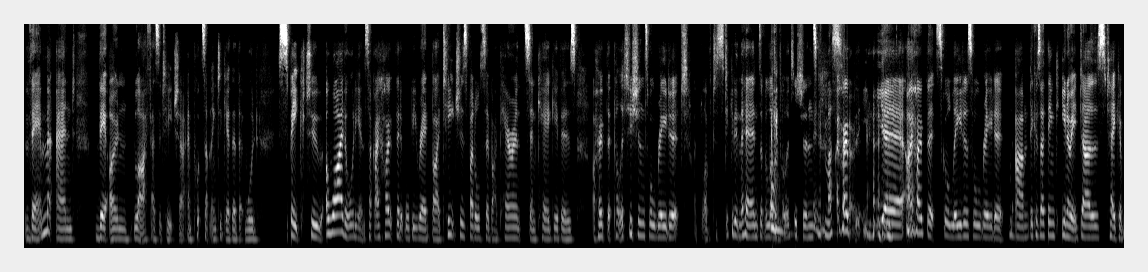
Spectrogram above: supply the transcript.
them and their own life as a teacher and put something together that would speak to a wide audience. Like, I hope that it will be read by teachers, but also by parents and caregivers. I hope that politicians will read it. I'd love to stick it in the hands of a lot of politicians. it must I hope, that, yeah, I hope that school leaders will read it mm. um, because I think, you know, it does take a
